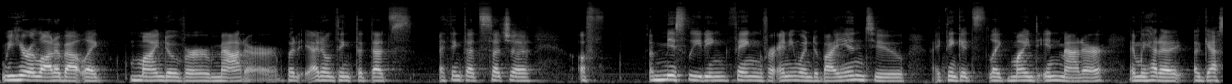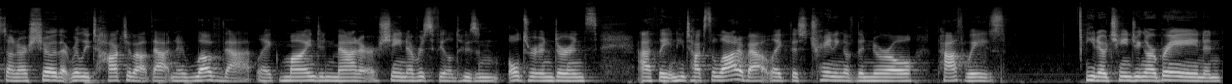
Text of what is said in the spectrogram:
We hear a lot about like mind over matter, but I don't think that that's, I think that's such a, a, a misleading thing for anyone to buy into. I think it's like mind in matter. And we had a, a guest on our show that really talked about that. And I love that, like mind and matter. Shane Eversfield, who's an ultra endurance athlete, and he talks a lot about like this training of the neural pathways you know, changing our brain and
